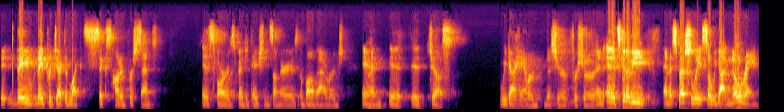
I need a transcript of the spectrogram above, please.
it, they they projected like six hundred percent as far as vegetation in some areas above average and it it just we got hammered this year for sure. And and it's going to be and especially so we got no rain.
